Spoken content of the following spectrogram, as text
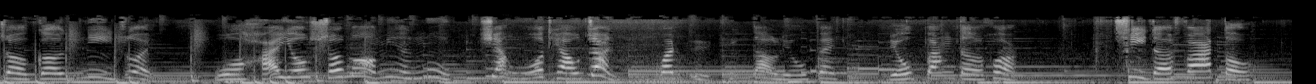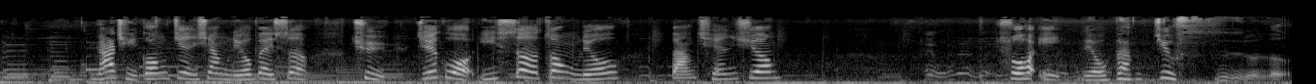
这个逆罪，我还有什么面目向我挑战？关羽听到刘备、刘邦的话，气得发抖，拿起弓箭向刘备射去，结果一射中刘邦前胸，所以刘邦就死了。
